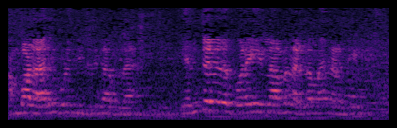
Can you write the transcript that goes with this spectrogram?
அம்பாள் அருள் புரிஞ்சிட்டு இருக்காப்புல. எந்தவித குறையும் இல்லாமல் நல்ல மாதிரி நடத்திட்டு இருக்கோம்.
